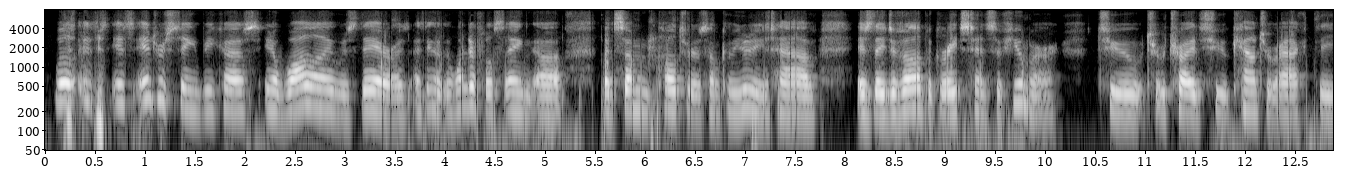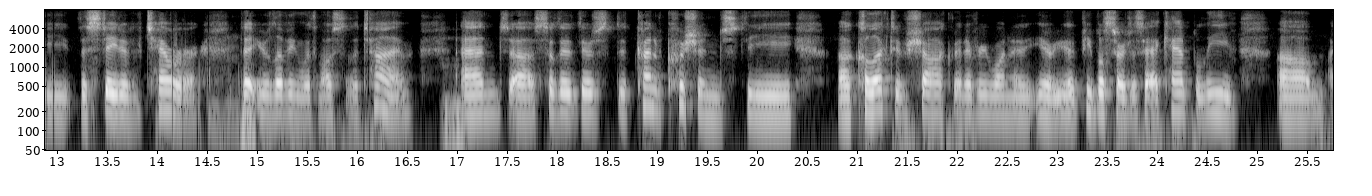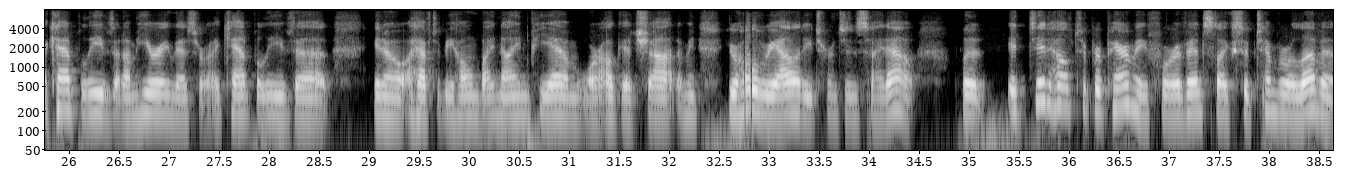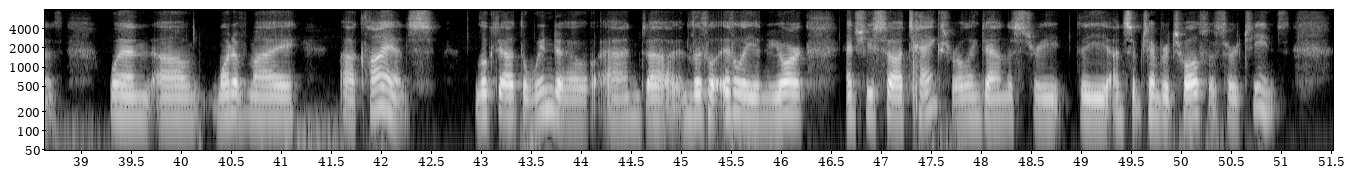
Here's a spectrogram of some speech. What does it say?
Well, it's just, it's interesting because you know while I was there, I, I think the wonderful thing uh, that some cultures, some communities have is they develop a great sense of humor to to try to counteract the the state of terror mm-hmm. that you're living with most of the time, mm-hmm. and uh, so there, there's the kind of cushions the uh, collective shock that everyone uh, you know, you know people start to say I can't believe um, I can't believe that I'm hearing this or I can't believe that you know I have to be home by 9 p.m. or I'll get shot. I mean your whole reality turns inside out. But it did help to prepare me for events like September 11th, when um, one of my uh, clients looked out the window and uh, in Little Italy in New York, and she saw tanks rolling down the street the on September 12th or 13th,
